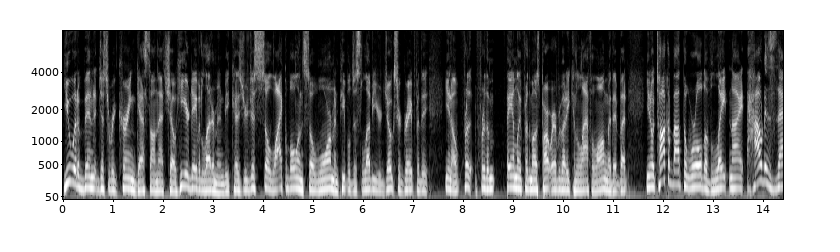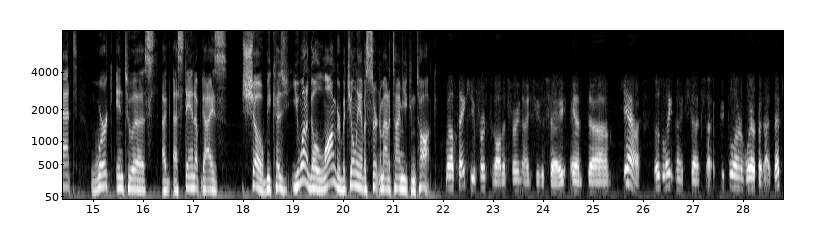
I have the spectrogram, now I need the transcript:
you would have been just a recurring guest on that show, he or David Letterman, because you're just so likable and so warm, and people just love you. Your jokes are great for the, you know, for for the family for the most part, where everybody can laugh along with it. But you know, talk about the world of late night. How does that work into a a, a stand up guy's show? Because you want to go longer, but you only have a certain amount of time you can talk. Well, thank you. First of all, that's very nice of you to say. And uh, yeah, those late night sets, uh, people aren't aware, but uh, that's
